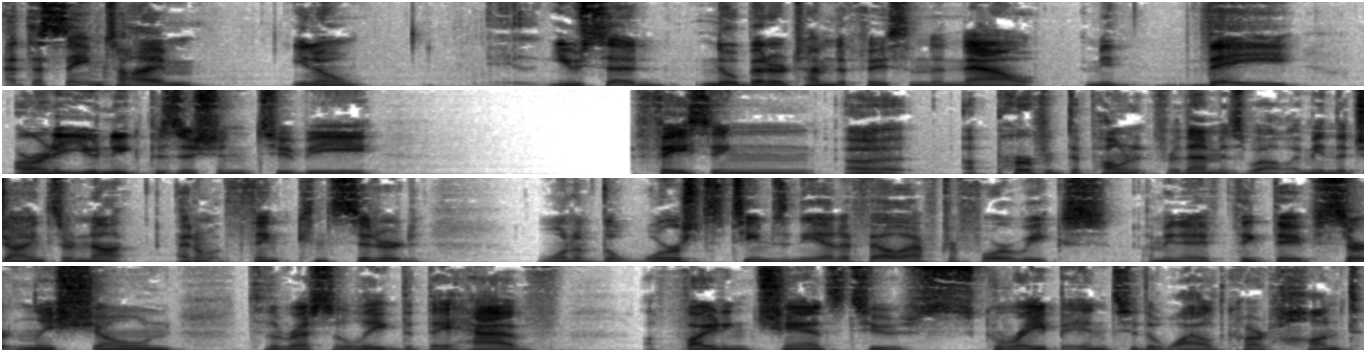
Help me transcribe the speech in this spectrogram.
At the same time, you know, you said no better time to face them than now. I mean, they are in a unique position to be facing a a perfect opponent for them as well. I mean, the Giants are not, I don't think, considered one of the worst teams in the NFL after four weeks. I mean, I think they've certainly shown to the rest of the league that they have a fighting chance to scrape into the wild card hunt,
